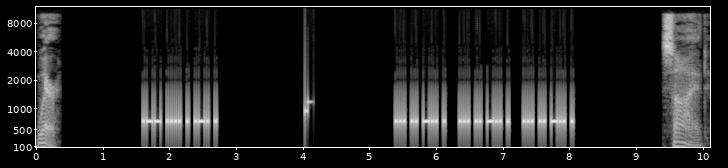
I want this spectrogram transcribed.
Where? Side.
